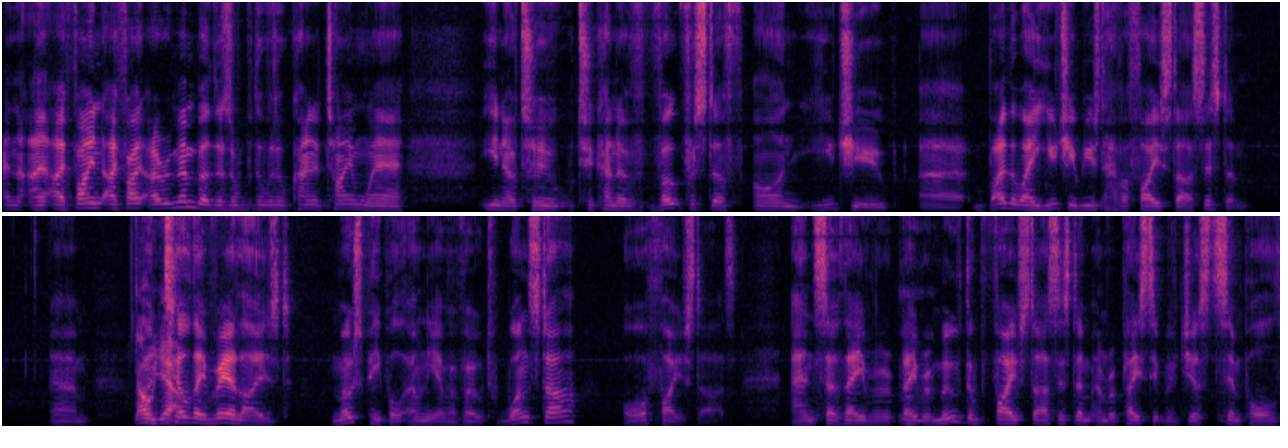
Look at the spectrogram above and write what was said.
and I, I find I find I remember there's a there was a kind of time where, you know, to to kind of vote for stuff on YouTube. Uh, by the way, YouTube used to have a five star system. Um, Oh, yeah. until they realized most people only ever vote one star or five stars, and so they re- they Mm-hmm. removed the five star system and replaced it with just simple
